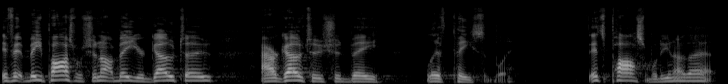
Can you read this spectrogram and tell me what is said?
if it be possible, should not be your go to. Our go to should be live peaceably. It's possible, do you know that?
